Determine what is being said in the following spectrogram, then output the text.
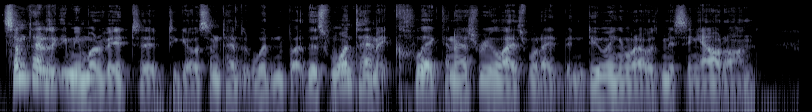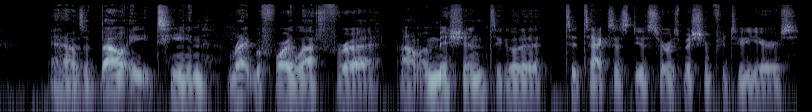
sometimes it get me motivated to, to go, sometimes it wouldn't. But this one time it clicked and I just realized what I'd been doing and what I was missing out on. And I was about 18, right before I left for a, um, a mission to go to, to Texas, do a service mission for two years.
